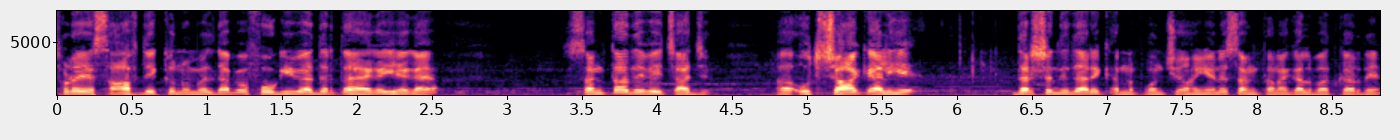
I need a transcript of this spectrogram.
ਥੋੜਾ ਜਿਹਾ ਸਾਫ਼ ਦੇਖਣ ਨੂੰ ਮਿਲਦਾ ਪਿਆ ਫੋਗੀ ਵੈਦਰ ਤਾਂ ਹੈਗਾ ਹੀ ਹੈਗਾ ਸੰਗਤਾਂ ਦੇ ਵਿੱਚ ਅੱਜ ਉਤਸ਼ਾਹ ਕਹਿ ਲਈਏ ਦਰਸ਼ਨ ਦੀਦਾਰੇ ਕਰਨ ਪਹੁੰਚੀਆਂ ਹੋਈਆਂ ਨੇ ਸੰਗਤਾਂ ਨਾਲ ਗੱਲਬਾਤ ਕਰਦੇ ਆ।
